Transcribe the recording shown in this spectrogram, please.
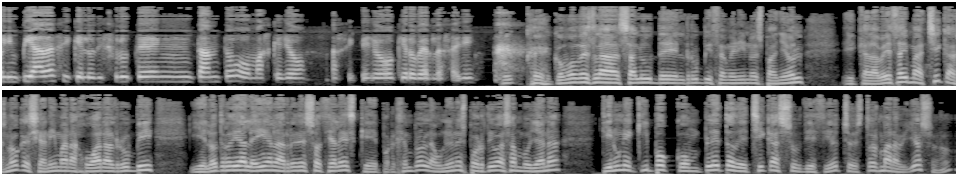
Olimpiadas y que lo disfruten tanto o más que yo. Así que yo quiero verlas allí. ¿Cómo ves la salud del rugby femenino español? Y cada vez hay más chicas ¿no? que se animan a jugar al rugby. Y el otro día leía en las redes sociales que, por ejemplo, la Unión Esportiva Samboyana tiene un equipo completo de chicas sub-18. Esto es maravilloso, ¿no?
